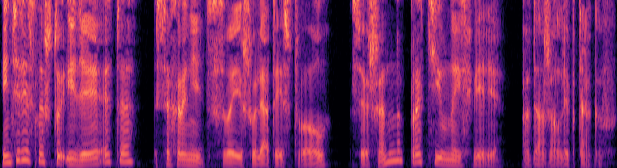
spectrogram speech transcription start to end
Интересно, что идея эта — сохранить свои шулятый ствол — совершенно противна их вере, — продолжал Лептаков.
